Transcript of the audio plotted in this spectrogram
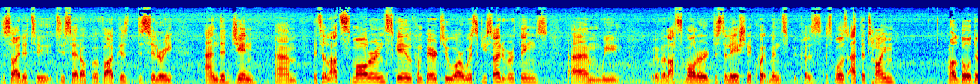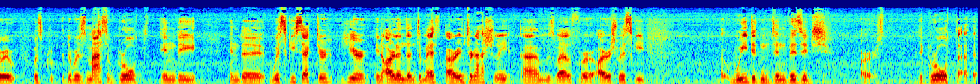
decided to, to set up a vodka distillery and a gin. Um, it's a lot smaller in scale compared to our whiskey side of our things. Um, we, we have a lot smaller distillation equipment because I suppose at the time although there was there was massive growth in the in the whiskey sector here in Ireland and domestic or internationally um, as well for Irish whiskey, we didn't envisage or the growth that,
